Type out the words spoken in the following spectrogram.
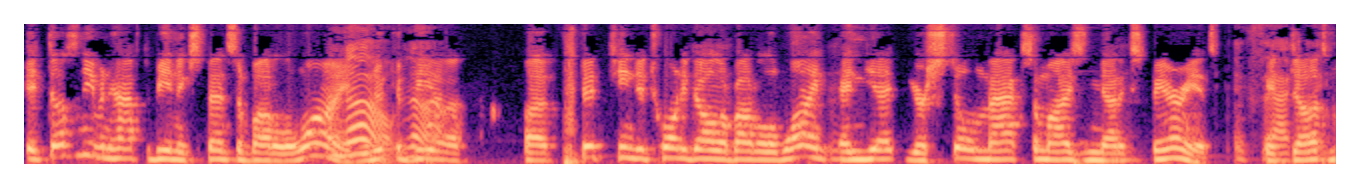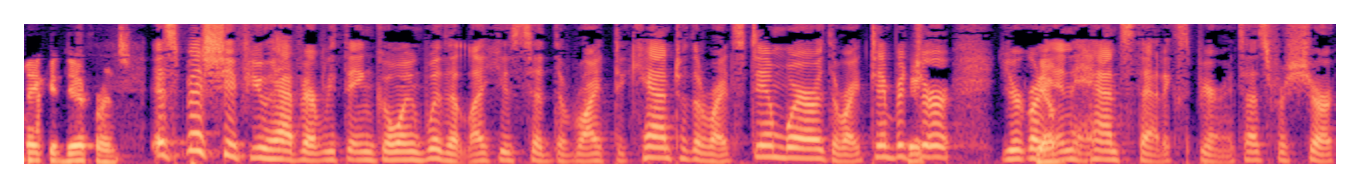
it doesn't even have to be an expensive bottle of wine. No, it could no. be a, a fifteen to twenty dollar bottle of wine, mm-hmm. and yet you're still maximizing that experience. Exactly. It does make a difference. Especially if you have everything going with it. Like you said, the right decanter, the right stemware, the right temperature, you're going to enhance that experience. That's for sure.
